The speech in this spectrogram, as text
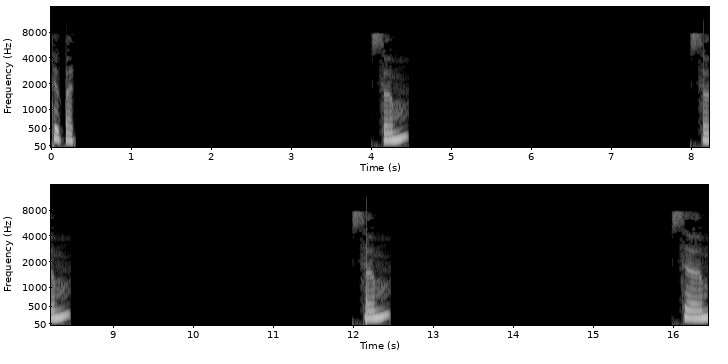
Thực vật. Sớm. Sớm. Sớm. Sớm.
